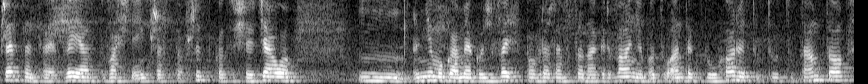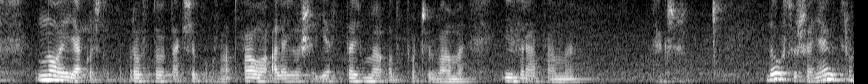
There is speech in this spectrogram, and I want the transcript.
Przez ten cały wyjazd właśnie i przez to wszystko, co się działo, nie mogłam jakoś wejść z powrotem w to nagrywanie, bo tu Antek był chory, tu, tu, tu, tamto. No i jakoś to po prostu tak się pogmatwało, ale już jesteśmy, odpoczywamy i wracamy. Także do usłyszenia jutro.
